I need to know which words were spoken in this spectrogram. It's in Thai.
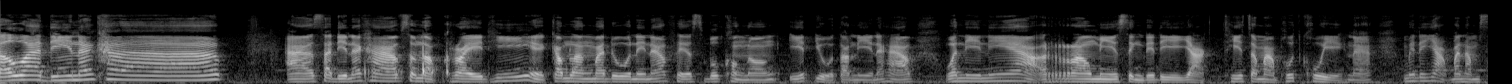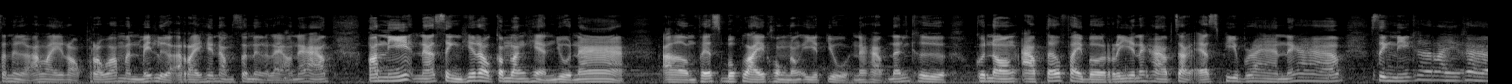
สวัสดีนะครับอ่าสวัสดีนะครับสำหรับใครที่กำลังมาดูในหน้า Facebook ของน้องอีทอยู่ตอนนี้นะครับ วันนี้เนี่ยเรามีสิ่งดีๆ อยากที่จะมาพูดคุยนะ ไม่ได้อยากมานำเสนออะไรหรอก เพราะว่ามันไม่เหลืออะไรให้นำเสนอแล้วนะครับ ตอนนี้นะสิ่งที่เรากำลังเห็นอยู่หน้า เฟซบุ๊กไลฟ์ของน้องอีทอยู่นะครับ นั่นคือคุณน้อง After Fibery นะครับ จาก SP Brand นะครับ สิ่งนี้คืออะไรคะ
